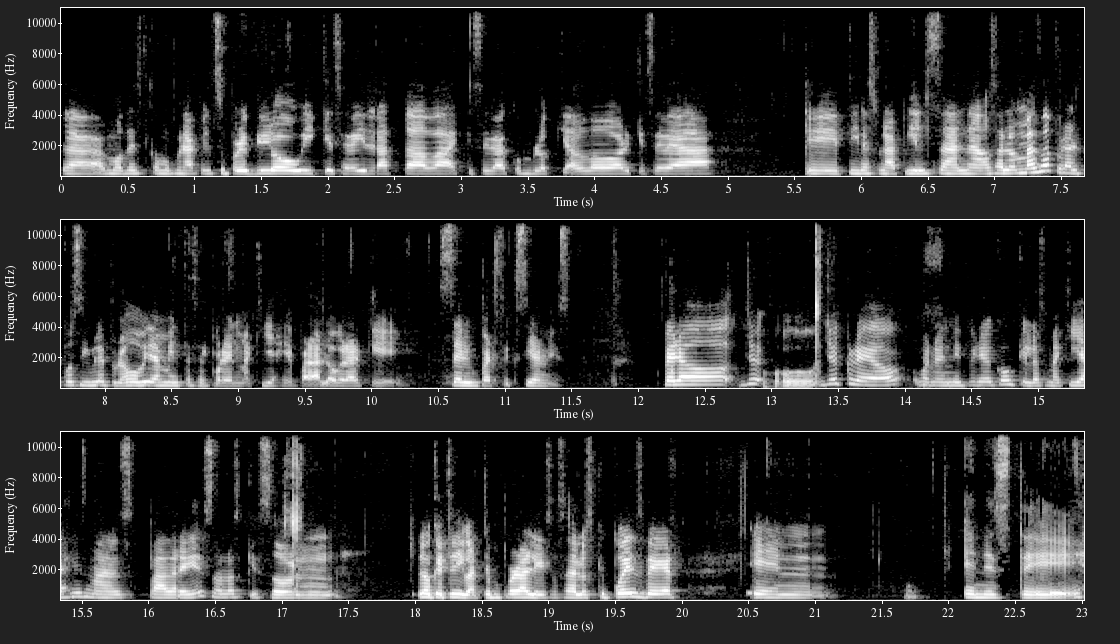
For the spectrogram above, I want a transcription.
la moda es como una piel súper glowy, que se ve hidratada, que se vea con bloqueador, que se vea que tienes una piel sana, o sea, lo más natural posible, pero obviamente se pone el maquillaje para lograr que cero imperfecciones. Pero yo, O- yo creo, bueno, en mi opinión, como que los maquillajes más padres son los que son, lo que te digo, atemporales, o sea, los que puedes ver en, en este,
